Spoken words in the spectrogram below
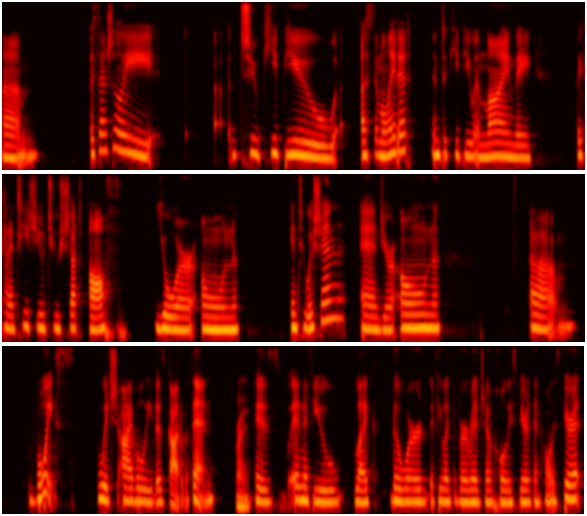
um essentially uh, to keep you assimilated and to keep you in line they they kind of teach you to shut off your own intuition and your own um voice which i believe is god within Right. is and if you like the word if you like the verbiage of holy spirit then holy spirit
